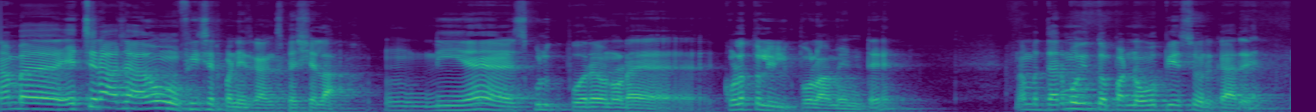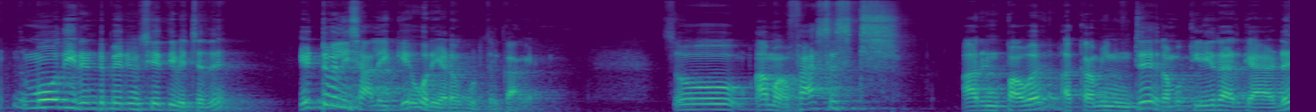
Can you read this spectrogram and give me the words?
நம்ம எச் ராஜாவும் ஃபீச்சர் பண்ணியிருக்காங்க ஸ்பெஷலாக நீ ஏன் ஸ்கூலுக்கு போகிற உன்னோட குலத்தொழிலுக்கு போகலாமேன்ட்டு நம்ம தர்ம யுத்தம் பண்ண ஓபிஎஸும் இருக்கார். மோதி ரெண்டு பேரையும் சேர்த்து வச்சது எட்டு வழி சாலைக்கு ஒரு இடம் கொடுத்துருக்காங்க. ஸோ ஆமாம் fascists are in power are கம்மிங்ட்டு ரொம்ப கிளியராக இருக்க ஆடு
